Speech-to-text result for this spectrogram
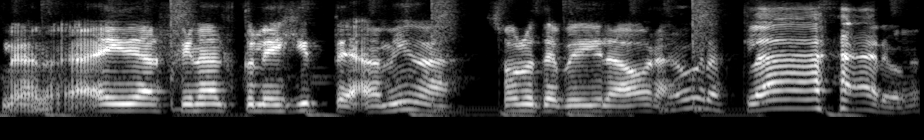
Claro, ahí al final tú le dijiste, amiga, solo te pedí la hora. Ahora, claro.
